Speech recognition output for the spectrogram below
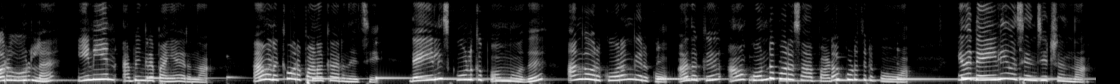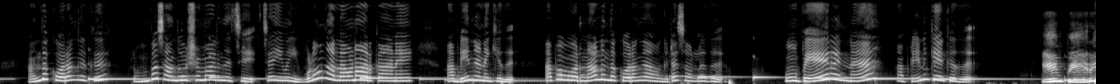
ஒரு ஊரில் இனியன் அப்படிங்கிற பையன் இருந்தான். அவனுக்கு ஒரு பழக்கம் இருந்துச்சு. டெய்லி ஸ்கூலுக்கு போகும்போது அங்கே ஒரு குரங்கு இருக்கும். அதுக்கு அவன் கொண்டு போகிற சாப்பாடை கொடுத்துட்டு போவான். இது டெய்லி அவன் செஞ்சிட்டு இருந்தான். அந்த குரங்குக்கு ரொம்ப சந்தோஷமாக இருந்துச்சு. சே இவன் இவ்வளோ நல்லவனாக இருக்கானே அப்படின்னு நினைக்குது. அப்போ ஒரு நாள் அந்த குரங்கு அவன்கிட்ட சொல்லுது. உன் பேர் என்ன? அப்படின்னு கேட்குது என் பேரு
